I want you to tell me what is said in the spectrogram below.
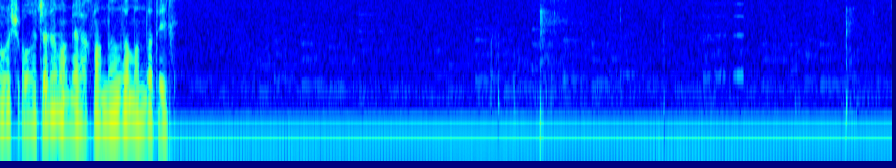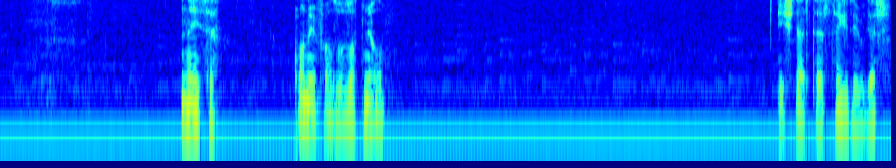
O iş olacak ama meraklandığın zaman da değil. Neyse. Konuyu fazla uzatmayalım. İşler terse gidebilir.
